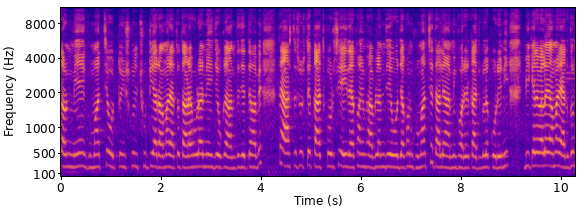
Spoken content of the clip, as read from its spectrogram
কারণ মেয়ে ঘুমাচ্ছে, ওর তো স্কুল ছুটি, আর আমার এত তাড়াহুড়া নেই যে ওকে আনতে যেতে হবে। তাই আস্তে সুস্তে কাজ করছি। এই দেখো, আমি ভাবলাম যে ও যখন ঘুমাচ্ছে, তাহলে আমি ঘরের কাজগুলো করে নিই। বিকেলবেলায় আমার একদম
